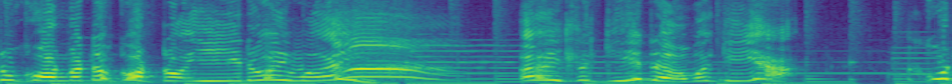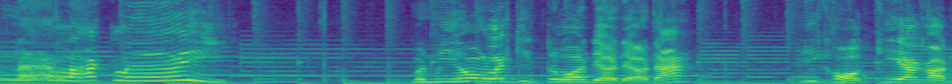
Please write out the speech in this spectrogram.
ทุกคนมันต้องกดตัว E ด้วยเว้ย อ้ยสกีดเดี๋ยวเมื่อกี้อะคุณน่ารักเลย มันมีห้องละกี่ตัวเดี๋ยวเดี๋ยวนะ พี่ขอเคลียร์ก่อน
